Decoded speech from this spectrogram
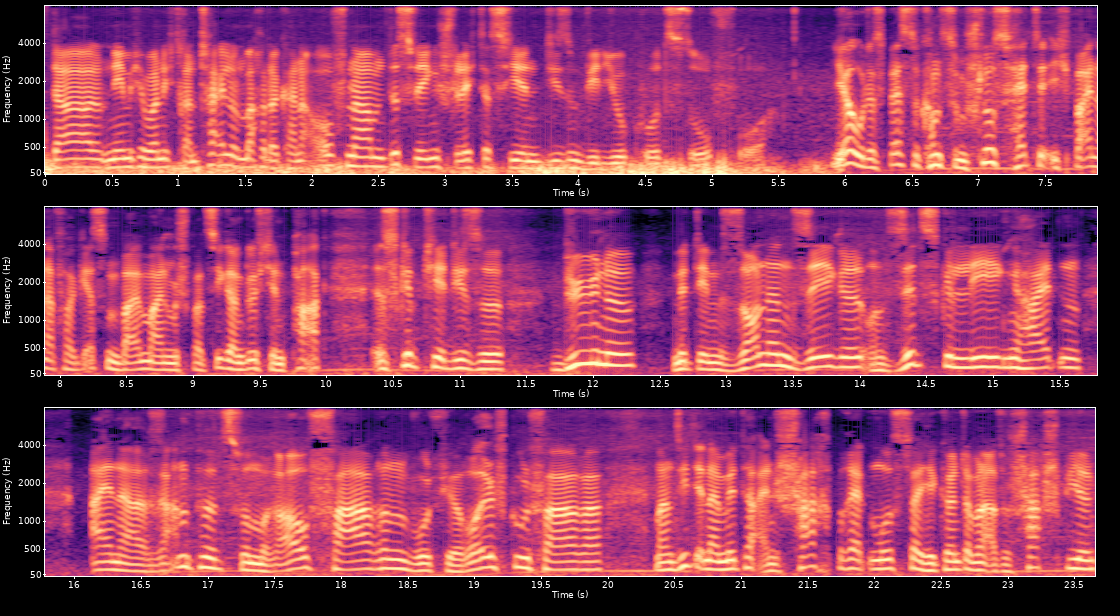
Da nehme ich aber nicht dran teil und mache da keine Aufnahmen. Deswegen stelle ich das hier in diesem Video kurz so vor. Jo, das Beste kommt zum Schluss, hätte ich beinahe vergessen bei meinem Spaziergang durch den Park. Es gibt hier diese Bühne mit dem Sonnensegel und Sitzgelegenheiten, einer Rampe zum Rauffahren, wohl für Rollstuhlfahrer. Man sieht in der Mitte ein Schachbrettmuster. Hier könnte man also Schach spielen,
